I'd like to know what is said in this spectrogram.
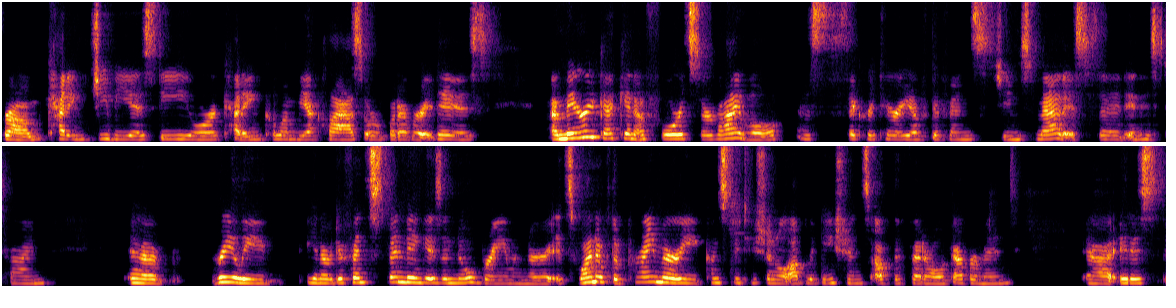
from cutting GBSD or cutting Columbia class or whatever it is. America can afford survival, as Secretary of Defense James Mattis said in his time. Uh, really, you know, defense spending is a no brainer. It's one of the primary constitutional obligations of the federal government. Uh, it is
